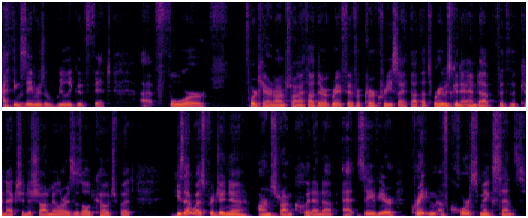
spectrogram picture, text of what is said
I think Xavier's a really good fit uh, for for Taran Armstrong. I thought they were a great fit for Kirk Kriisa. I thought that's where he was going to end up with the connection to Sean Miller as his old coach, but He's at West Virginia. Armstrong could end up at Xavier. Creighton, of course, makes sense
